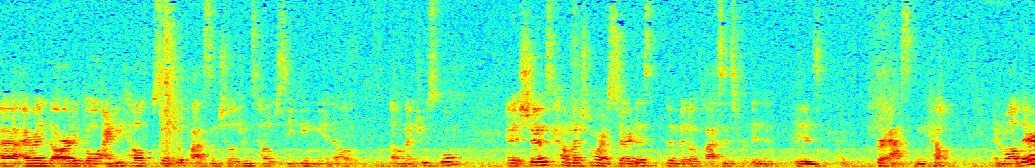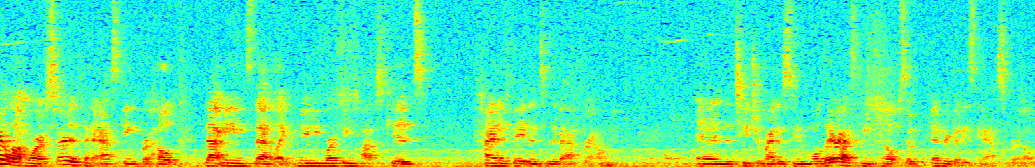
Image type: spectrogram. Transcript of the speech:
Uh, I read the article, I Need Help, Social Class and Children's Help Seeking in ele Elementary School, and it shows how much more assertive the middle class is for, is for asking help. And while they're a lot more assertive in asking for help, that means that like maybe working class kids kind of fade into the background. And the teacher might assume, well, they're asking for help, so everybody's gonna ask for help.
